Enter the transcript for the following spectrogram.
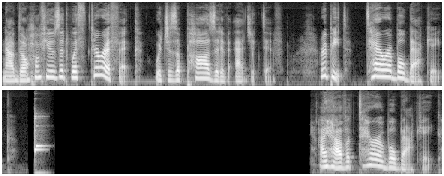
Now don't confuse it with terrific, which is a positive adjective. Repeat terrible backache. I have a terrible backache.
